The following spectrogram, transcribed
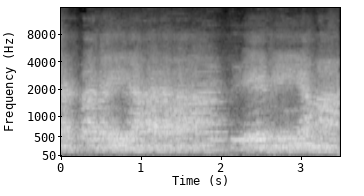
షట్పదైరహరః ఏపీయమానం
